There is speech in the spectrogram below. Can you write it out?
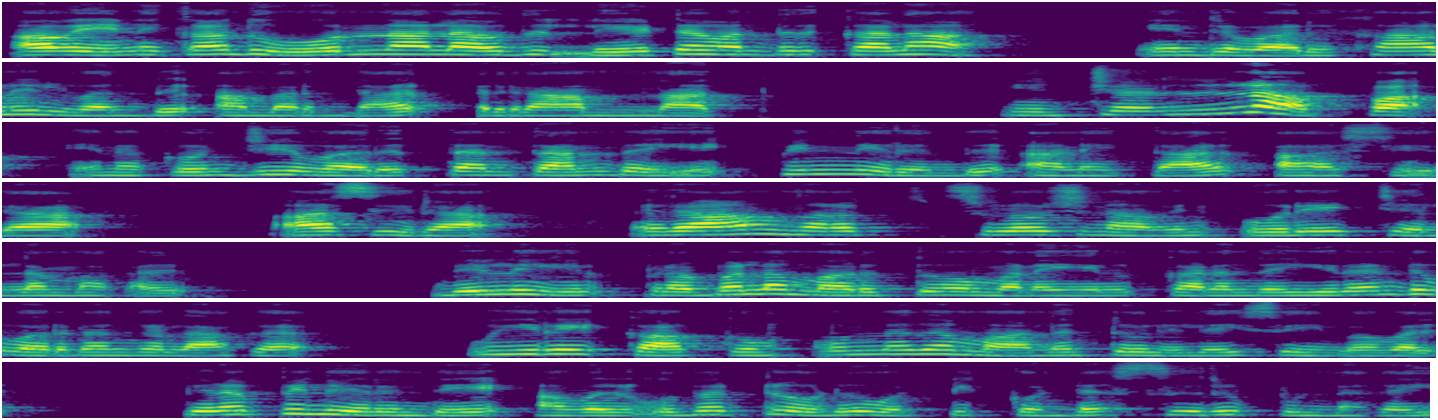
அவ என்னைக்காவது ஒரு நாளாவது லேட்டா வந்திருக்காளா? என்றவாறு ஹாலில் வந்து அமர்ந்தார் ராம்நாத். என் செல்ல அப்பா என கொஞ்சியவாறு தன் தந்தையை பின்னிருந்து அணைத்தாள் ஆசிரா. ஆசிரா ராம்நாத் சுலோச்சனாவின் ஒரே செல்ல மகள். டெல்லியில் பிரபல மருத்துவமனையில் கடந்த இரண்டு வருடங்களாக உயிரை காக்கும் உன்னதமான தொழிலை செய்பவள். பிறப்பிலிருந்தே அவள் உதட்டோடு ஒட்டிக்கொண்ட சிறு புன்னகை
